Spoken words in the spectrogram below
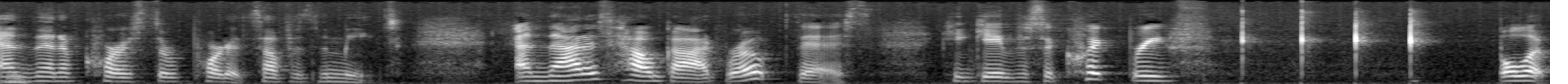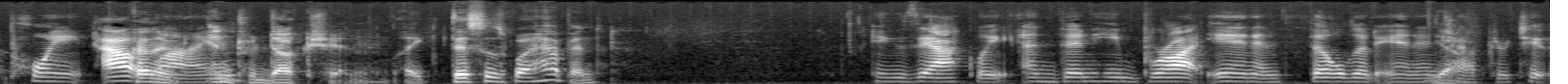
and mm-hmm. then, of course, the report itself is the meat. And that is how God wrote this. He gave us a quick, brief bullet point outline. Kind of introduction. Like this is what happened. Exactly. And then he brought in and filled it in in Yeah. chapter 2.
